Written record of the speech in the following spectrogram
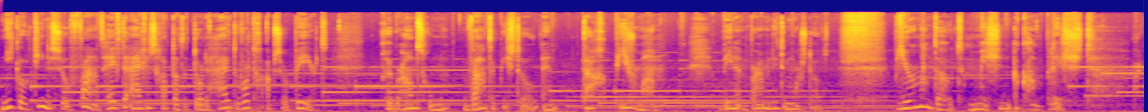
Nicotinesulfaat heeft de eigenschap dat het door de huid wordt geabsorbeerd. Rubberhandschoenen, waterpistool en dag Bierman. Binnen een paar minuten morsdood. Bierman dood, mission accomplished. Maar.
